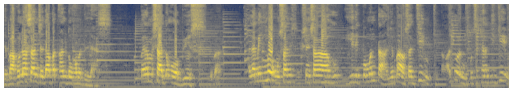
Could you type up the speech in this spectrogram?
Di ba? Kung nasaan siya, dapat andong ka madalas. Huwag masyadong obvious. Di ba? Alamin mo kung saan, kung saan siya hilig pumunta. Di ba? O sa gym. Punta ka doon. Kung saan siya nag-gym.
